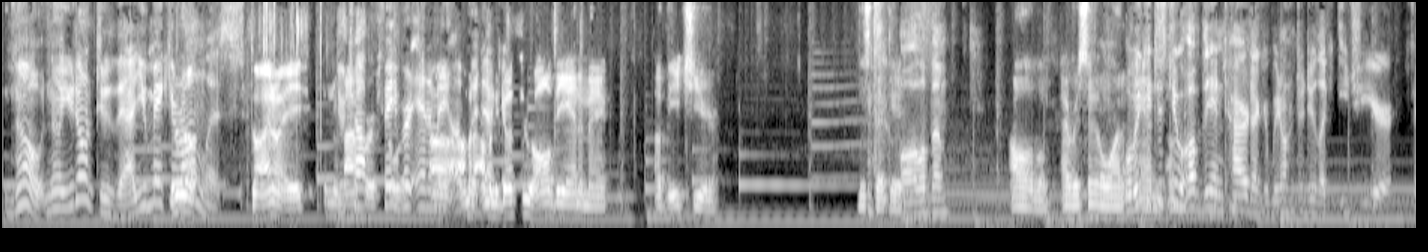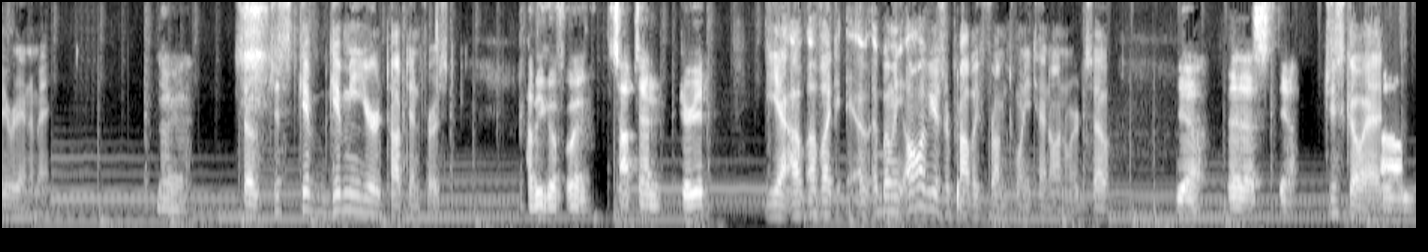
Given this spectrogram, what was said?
no, no, you don't do that. You make your No. own list. No, I know. It's Your top favorite anime Uh, of I'm, gonna, I'm gonna go through all the anime of each year. This decade, all, All of them. All of them, every single one. Well, we could just do of the entire decade. We don't have to do like each year favorite anime. No, yeah. So just give give me your top 10 first. How do you go for wait, top ten? Period. Yeah, of, of like, uh, I mean, all of yours are probably from 2010 onward. So Yeah, that's yeah. just go ahead. Um,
